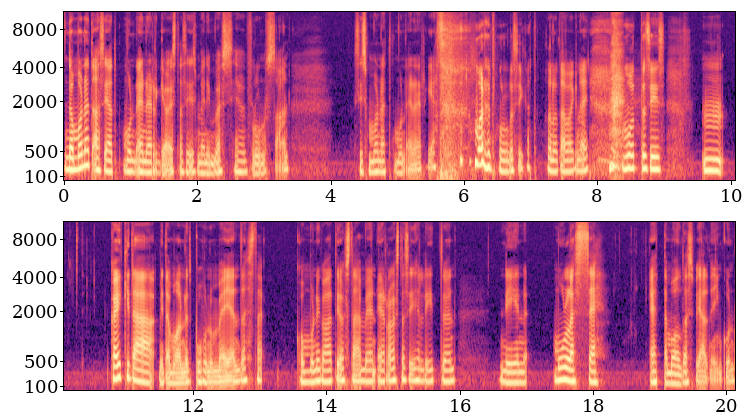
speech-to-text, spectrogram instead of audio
no monet asiat mun energioista siis meni myös siihen flunssaan. Siis monet mun energiat, monet mun lusikat, sanotaan vaikka näin. Mutta siis mm, kaikki tämä, mitä mä oon nyt puhunut meidän tästä kommunikaatiosta ja meidän eroista siihen liittyen, niin mulle se, että me oltaisiin vielä niin kuin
